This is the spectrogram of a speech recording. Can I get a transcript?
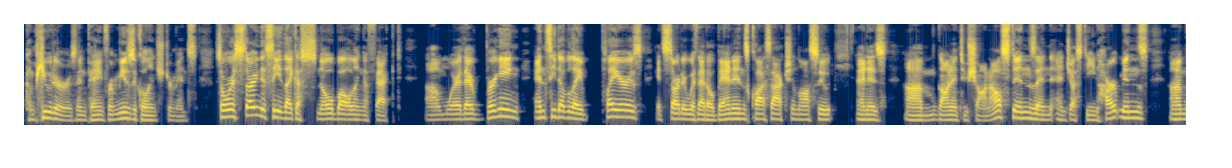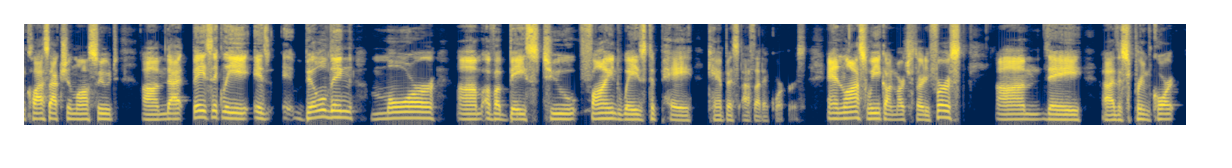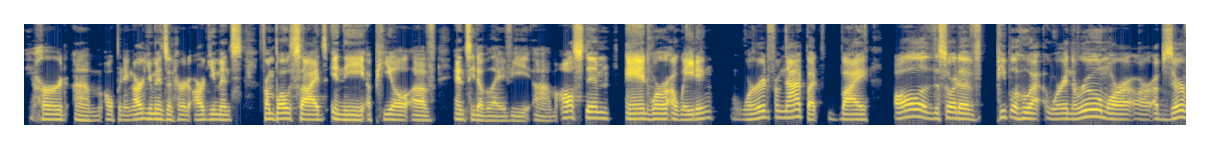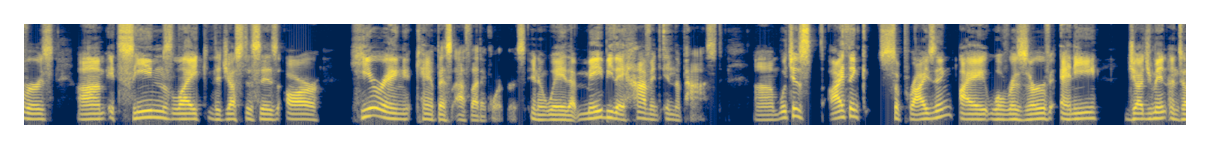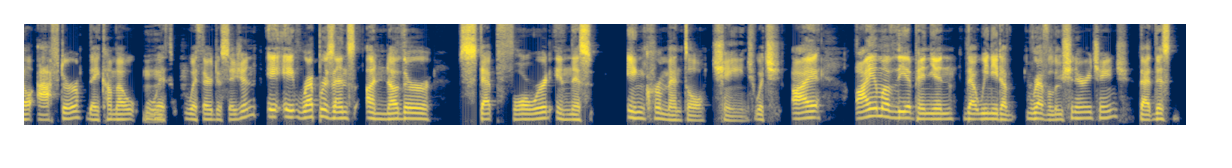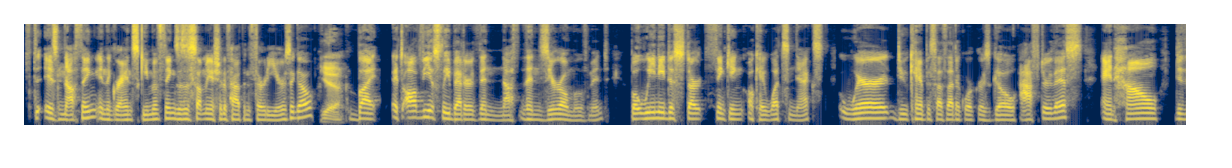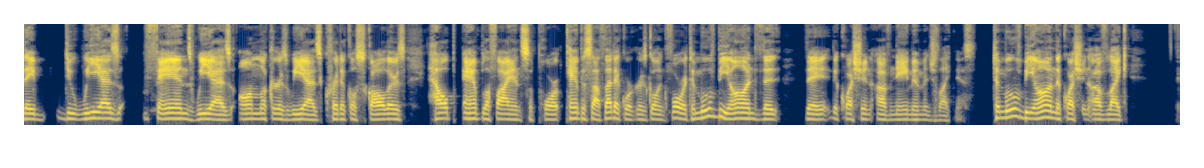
computers and paying for musical instruments so we're starting to see like a snowballing effect um, where they're bringing ncaa players it started with ed o'bannon's class action lawsuit and is um, gone into Shawne Alston's and, and Justine Hartman's um, class action lawsuit um, that basically is eh, building more um, of a base to find ways to pay campus athletic workers. And last week on March 31st, um, they uh, the Supreme Court heard um, opening arguments and heard arguments from both sides in the appeal of NCAA v. Um, Alston, and we're awaiting word from that, but by all of the sort of people who uh, were in the room or, or observers, um, it seems like the justices are hearing campus athletic workers in a way that maybe they haven't in the past, um, which is, I think, surprising. I will reserve any judgment until after they come out mm-hmm. with with their decision. It, it represents another step forward in this incremental change, which I I am of the opinion that we need a revolutionary change. That this is nothing in the grand scheme of things. This is something that should have happened 30 years ago. Yeah. But it's obviously better than nothing than zero movement. But we need to start thinking, okay, what's next? Where do campus athletic workers go after this? And how do they do we as fans, we as onlookers, we as critical scholars help amplify and support campus athletic workers going forward to move beyond the the the question of name, image, likeness, to move beyond the question of like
